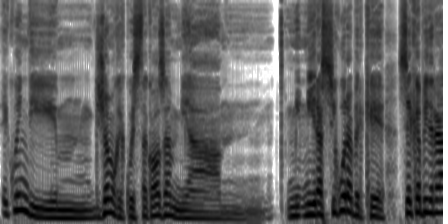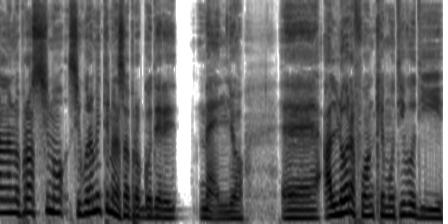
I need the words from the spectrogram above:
E quindi mh, diciamo che questa cosa mi, ha, mh, mi, mi rassicura perché se capiterà l'anno prossimo sicuramente me la saprò godere meglio. Eh, allora fu anche motivo di,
